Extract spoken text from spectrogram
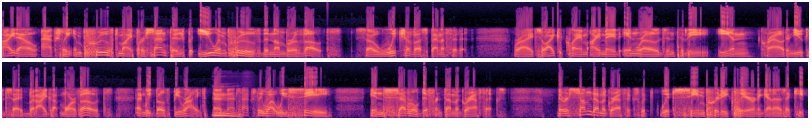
I now actually improved my percentage, but you improved the number of votes. So which of us benefited? Right. So I could claim I made inroads into the Ian crowd, and you could say, but I got more votes, and we'd both be right. Mm. And that's actually what we see in several different demographics. There are some demographics which, which seem pretty clear, and again, as I keep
